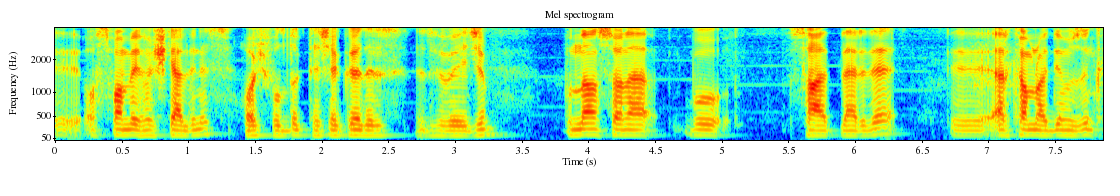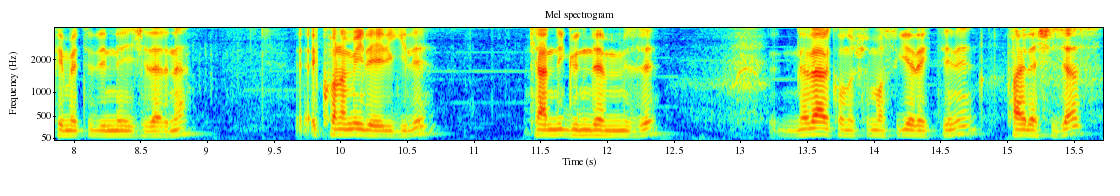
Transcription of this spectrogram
Ee, Osman Bey hoş geldiniz. Hoş bulduk. Teşekkür ederiz Lütfü Beyciğim. Bundan sonra bu saatlerde e, Erkam Radyomuzun kıymetli dinleyicilerine e, ekonomiyle ilgili kendi gündemimizi neler konuşulması gerektiğini paylaşacağız.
